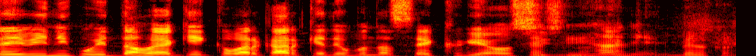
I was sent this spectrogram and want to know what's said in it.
ਕਦੇ ਵੀ ਨਹੀਂ ਕੋਈ ਇਦਾਂ ਹੋਇਆ ਕਿ ਇੱਕ ਵਾਰ ਕਰਕੇ ਤੇ ਉਹ ਬੰਦਾ ਸਿੱਖ ਗਿਆ ਉਸ ਚੀਜ਼ ਨੂੰ। ਹਾਂਜੀ ਬਿਲਕੁਲ।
